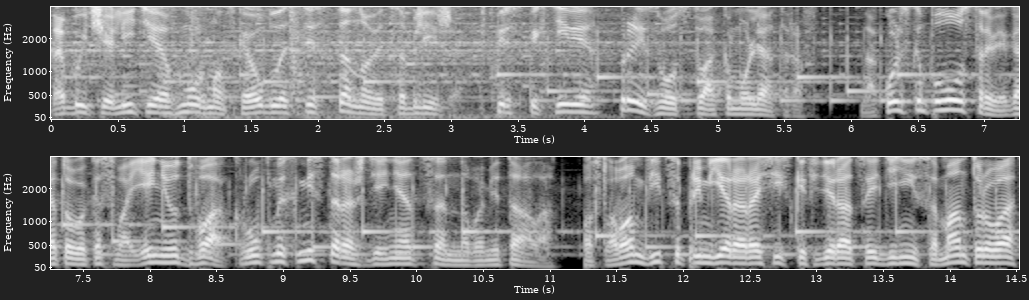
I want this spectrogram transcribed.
Добыча лития в Мурманской области становится ближе. В перспективе производство аккумуляторов. На Кольском полуострове готовы к освоению два крупных месторождения ценного металла. По словам вице-премьера Российской Федерации Дениса Мантурова,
